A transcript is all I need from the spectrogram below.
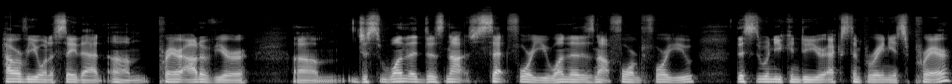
however you want to say that um, prayer out of your um, just one that does not set for you, one that is not formed for you. This is when you can do your extemporaneous prayer,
